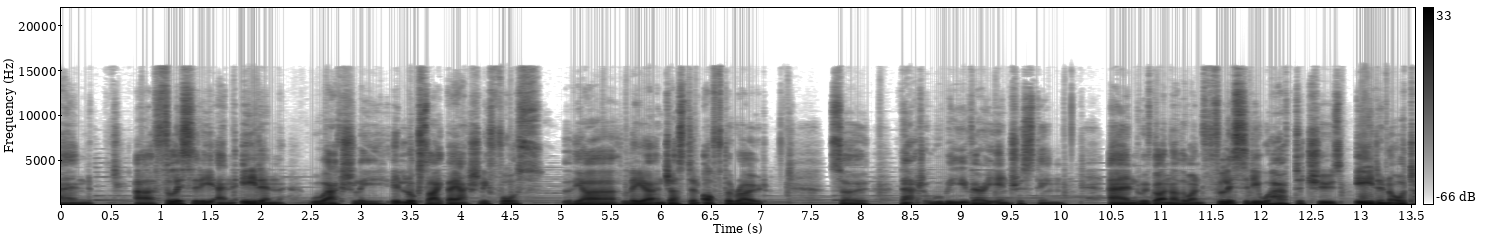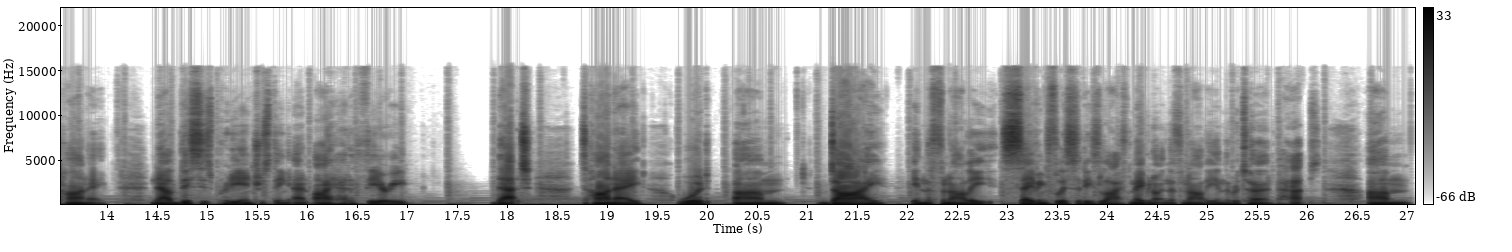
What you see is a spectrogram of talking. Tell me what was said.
and uh, Felicity and Eden will actually. It looks like they actually force the uh, Leah and Justin off the road. So that will be very interesting. And we've got another one. Felicity will have to choose Eden or Tane. Now, this is pretty interesting, and I had a theory that Tane would um, die in the finale, saving Felicity's life. Maybe not in the finale, in the return, perhaps. Um,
